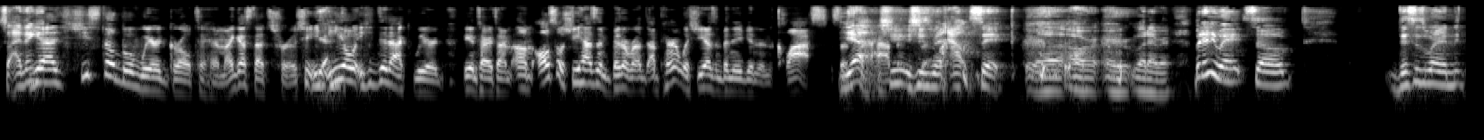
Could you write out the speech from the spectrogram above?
So I think yeah, she's still the weird girl to him. I guess that's true. She Yeah. he he did act weird the entire time. Um, also she hasn't been around. Apparently, she hasn't been even in class. Yeah, that she, happened, she's so. been out sick uh, or, or whatever. But anyway, so this is when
